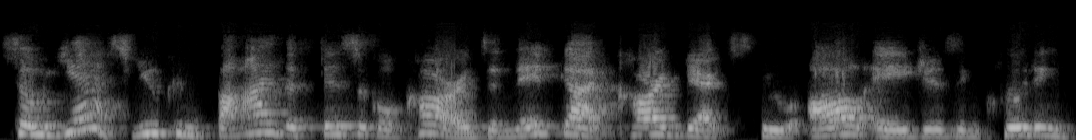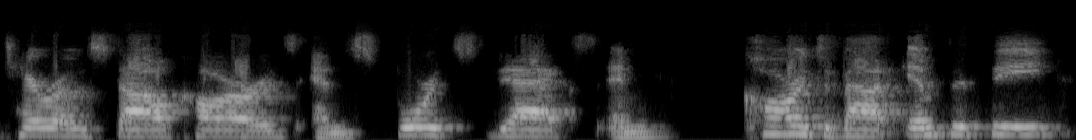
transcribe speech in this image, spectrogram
So, yes, you can buy the physical cards, and they've got card decks through all ages, including tarot style cards and sports decks and cards about empathy.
